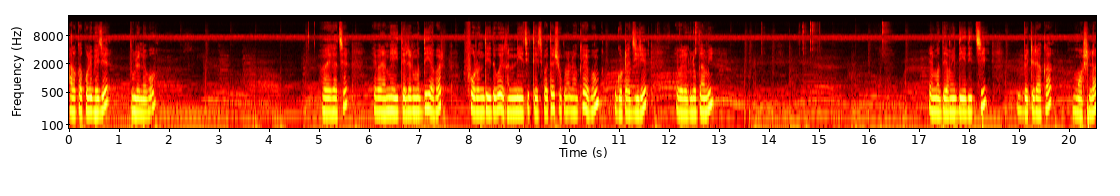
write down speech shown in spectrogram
হালকা করে ভেজে তুলে নেব। হয়ে গেছে। এবার আমি এই তেলের মধ্যেই আবার ফোড়ন দিয়ে দেবো। এখানে নিয়েছি তেজপাতা, শুকনো লঙ্কা এবং গোটা জিরে। এবার এগুলোকে আমি এর মধ্যে আমি দিয়ে দিচ্ছি বেটে রাখা মশলা।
